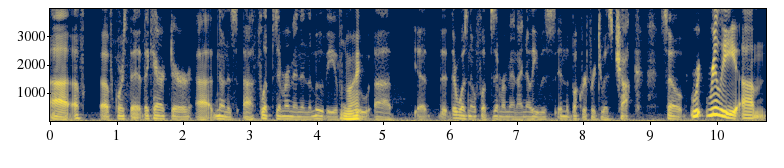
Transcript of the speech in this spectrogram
uh, of of course the the character uh, known as uh, Flip Zimmerman in the movie, of right. who uh, th- there was no Flip Zimmerman. I know he was in the book referred to as Chuck. So r- really um,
